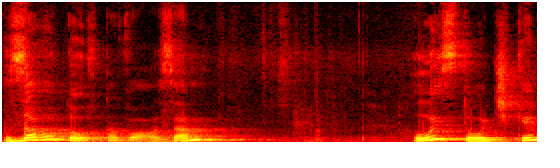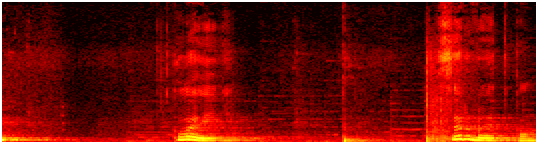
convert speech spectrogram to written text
заготовка ваза, листочки, клей, серветка.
